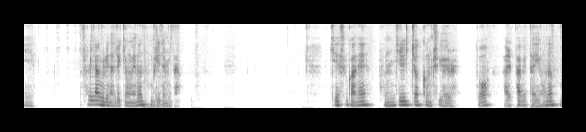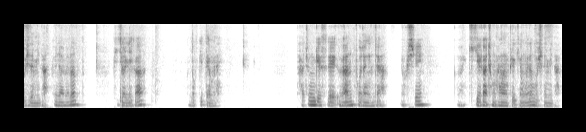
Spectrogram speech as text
이 선량률이 낮을 경우에는 무시됩니다. 계수관의 본질적 검출 효율 또 알파 베타의 경우는 무시됩니다. 왜냐하면 비전리가 높기 때문에 다중계수에 의한 보정인자 역시 그 기계가 정상 상태의 경우에는 무시됩니다.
